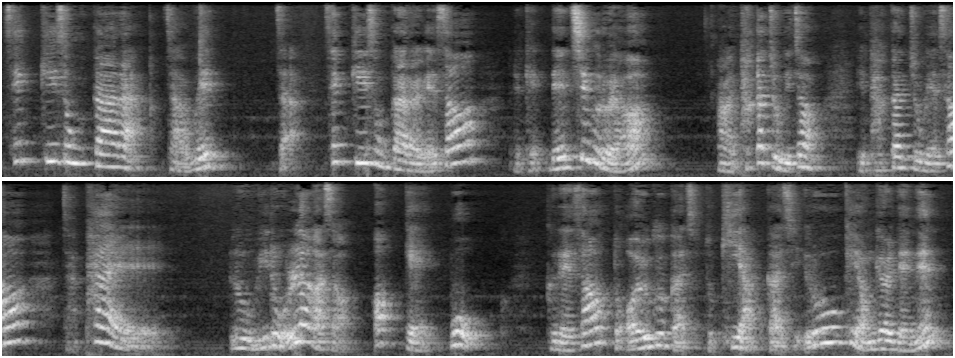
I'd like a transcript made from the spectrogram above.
새끼손가락, 자, 왜, 자, 새끼손가락에서 이렇게 내측으로요. 아, 바깥쪽이죠. 이 바깥쪽에서 자, 팔로 위로 올라가서 어깨, 목, 그래서 또 얼굴까지, 또귀 앞까지 이렇게 연결되는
